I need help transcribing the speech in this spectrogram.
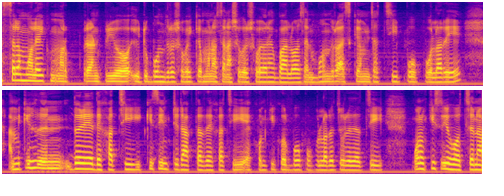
আসসালামু আলাইকুম আমার প্রাণ প্রিয় ইউটিউব বন্ধুরা, সবাই কেমন আছেন? আশা করি সবাই অনেক ভালো আছেন। বন্ধুরা, আজকে আমি যাচ্ছি পপুলারে। আমি কিছুদিন ধরে দেখাচ্ছি, কিচিনটি ডাক্তার দেখাচ্ছি। এখন কি করব? পপুলারে চলে যাচ্ছি। কোনো কিছুই হচ্ছে না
